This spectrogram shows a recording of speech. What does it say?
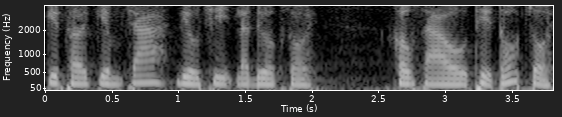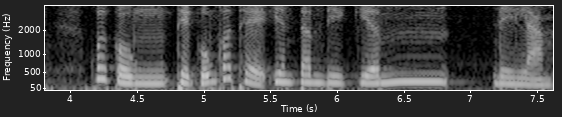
kịp thời kiểm tra, điều trị là được rồi. Không sao thì tốt rồi. Cuối cùng thì cũng có thể yên tâm đi kiếm... đi làm.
